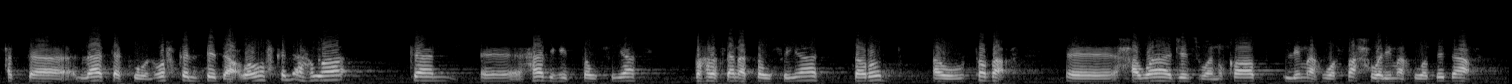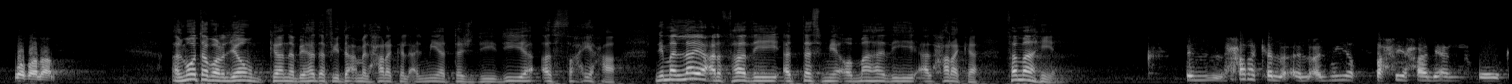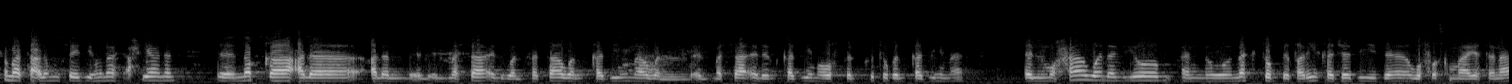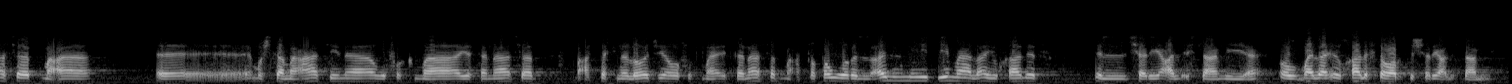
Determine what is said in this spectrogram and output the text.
حتى لا تكون وفق البدع ووفق الأهواء كان هذه التوصيات ظهرت لنا توصيات ترد أو تضع آه، حواجز ونقاط لما هو صح ولما هو بدع وضلال. المؤتمر اليوم كان بهدف دعم الحركة العلمية التجديدية الصحيحة لمن لا يعرف هذه التسمية أو ما هذه الحركة فما هي؟ الحركة العلمية الصحيحة لأنه كما تعلمون سيدي هناك أحيانا آه، نبقى على على المسائل والفتاوى القديمة والمسائل القديمة وسط الكتب القديمة المحاولة اليوم أنه نكتب بطريقة جديدة وفق ما يتناسب مع مجتمعاتنا وفق ما يتناسب مع التكنولوجيا وفق ما يتناسب مع التطور العلمي بما لا يخالف الشريعة الإسلامية أو ما لا يخالف ثوابت الشريعة الإسلامية.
